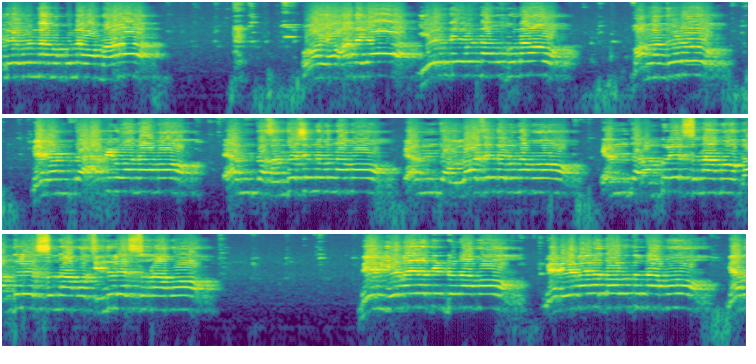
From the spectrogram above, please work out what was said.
దేవుణ్ణి నమ్ముకున్నావమ్మా? ఓ యోహానయ్యా ఏ దేవుణ్ణి నమ్ముకున్నావు? మమ్మల్ని చూడు మేమెంత హ్యాపీగా ఉన్నాము ఎంత సంతోషంగా ఉన్నాము ఎంత ఉల్లాసంగా ఉన్నాము ఎంత రంగులేస్తున్నాము గందులేస్తున్నాము చిందులేస్తున్నాము మేము ఏమైనా తింటున్నాము మేము ఏమైనా తాగుతున్నాము మేము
